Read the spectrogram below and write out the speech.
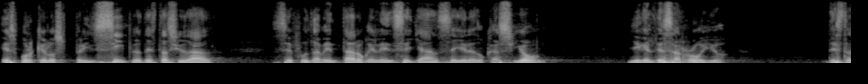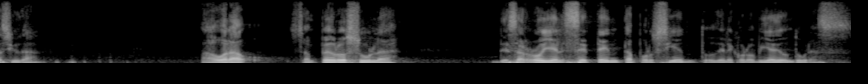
es porque los principios de esta ciudad se fundamentaron en la enseñanza y en la educación y en el desarrollo de esta ciudad. Ahora San Pedro Sula desarrolla el 70% de la economía de Honduras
